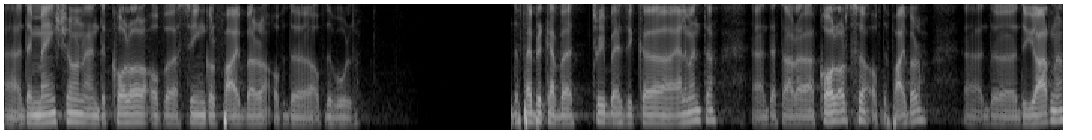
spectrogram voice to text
uh, dimension and the color of a single fiber of the, of the wool. The fabric have uh, three basic uh, elements that are colors of the fiber, the, the yarn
